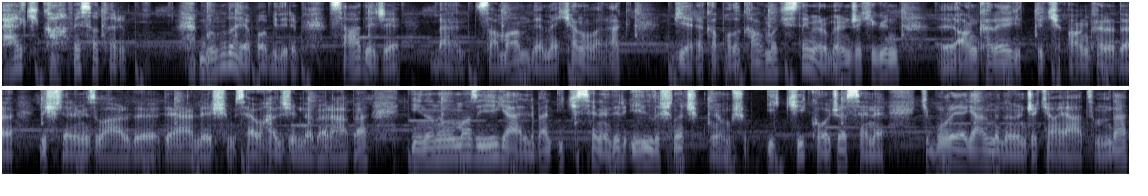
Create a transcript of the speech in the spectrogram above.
belki kahve satarım. Bunu da yapabilirim. Sadece ben zaman ve mekan olarak bir yere kapalı kalmak istemiyorum. Önceki gün e, Ankara'ya gittik. Ankara'da işlerimiz vardı. Değerli eşim Sevalcim'le beraber. İnanılmaz iyi geldi. Ben iki senedir il dışına çıkmıyormuşum. İki koca sene ki buraya gelmeden önceki hayatımda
